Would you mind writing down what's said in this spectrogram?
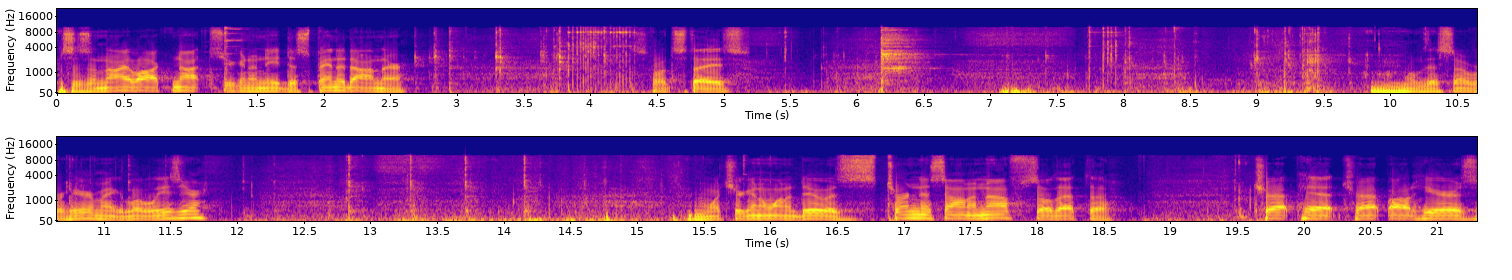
This is a nylock nut, so you're going to need to spin it on there so it stays. Move this over here, make it a little easier. And what you're going to want to do is turn this on enough so that the trap head, trap out here is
